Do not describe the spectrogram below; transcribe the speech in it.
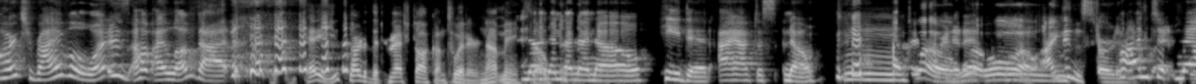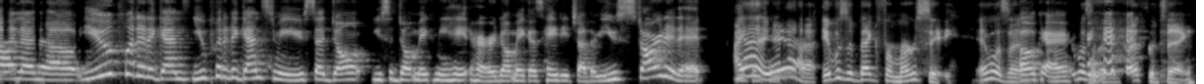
Arch rival, what is up? I love that. Hey, you started the trash talk on Twitter, not me. no, so. no, no, no, no. He did. I have to. s- No. Mm, Hunter whoa whoa whoa, whoa. i Mm. didn't start it Hunter, no, no, no. You put it against. You put it against me. You said don't. You said don't make me hate her. Don't make us hate each other. You started it. I yeah continued. yeah it was a beg for mercy it wasn't Okay. it wasn't an aggressive thing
